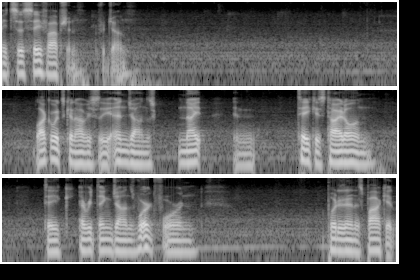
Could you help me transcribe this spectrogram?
It's a safe option for Jon. Blachowicz can obviously end Jon's night and take his title and take everything Jon's worked for and put it in his pocket.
